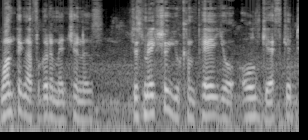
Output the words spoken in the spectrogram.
One thing I forgot to mention is just make sure you compare your old gasket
